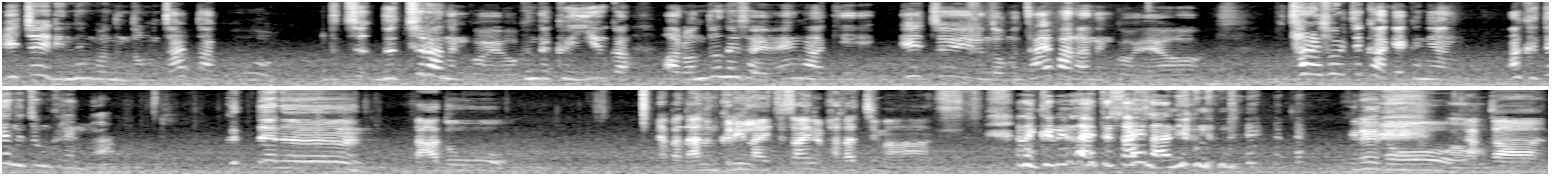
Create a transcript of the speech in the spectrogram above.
일주일 있는 거는 너무 짧다고 늦추, 늦추라는 거예요. 근데 그 이유가 아, 런던에서 여행하기 일주일은 너무 짧아라는 거예요. 차라리 솔직하게 그냥 아 그때는 좀 그랬나? 그때는 나도 약간 나는 그린라이트 사인을 받았지만 나 그린라이트 사인 아니었는데 그래도 어. 약간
